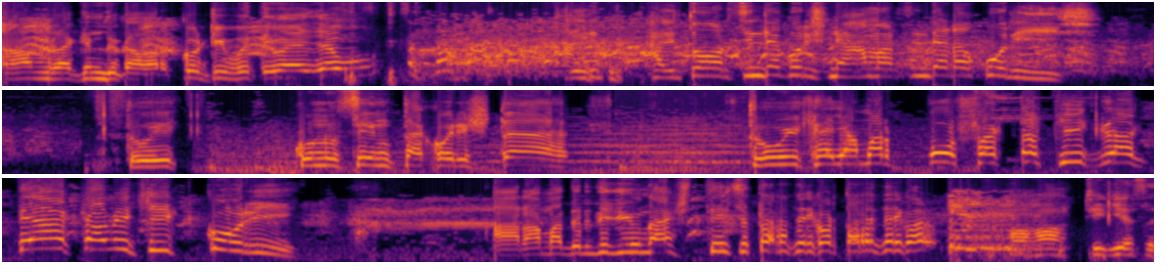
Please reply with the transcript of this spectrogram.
আমরা কিন্তু আবার কোটিপতি হয়ে যাব। খালি তোর চিন্তা করিস না আমার চিন্তাটাও করিস। তুই কোনো চিন্তা করিস না। তুই খালি আমার পোশাকটা ঠিক রাখ দেখ আমি কি করি। আর আমাদের দিকে কিন্তু আসতে হচ্ছে তাড়াতাড়ি কর তাড়াতাড়ি কর। হ হ ঠিকই আছে।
